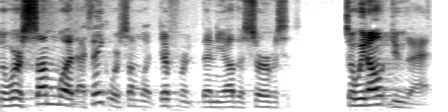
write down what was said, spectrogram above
So we're somewhat, I think we're somewhat different than the other services. So we don't do that.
